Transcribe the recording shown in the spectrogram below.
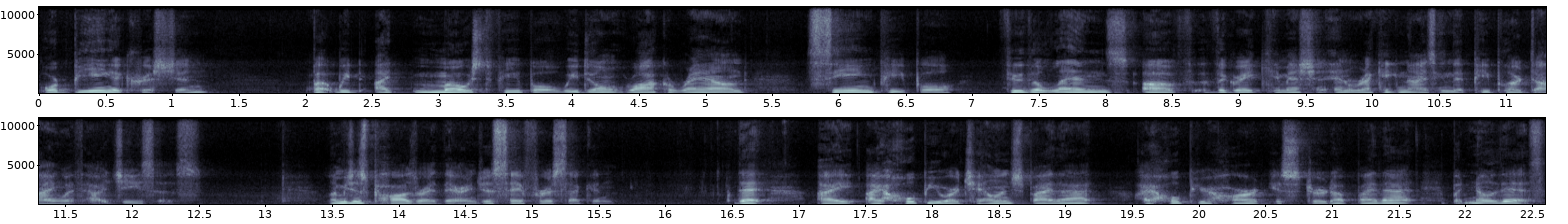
or being a Christian. But we, I, most people, we don't walk around seeing people through the lens of the Great Commission and recognizing that people are dying without Jesus. Let me just pause right there and just say for a second that I, I hope you are challenged by that. I hope your heart is stirred up by that. But know this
